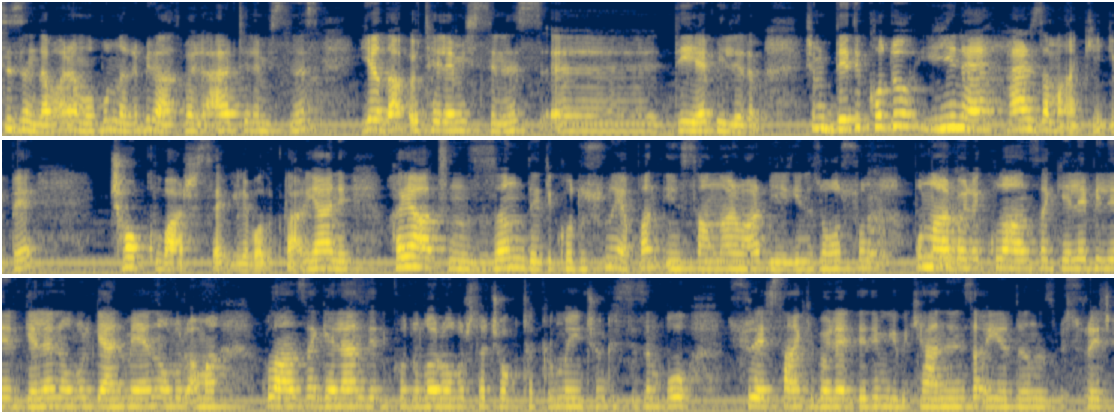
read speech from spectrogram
sizin de var ama bunları biraz böyle ertelemişsiniz ya da ötelemişsiniz e, diyebilirim. Şimdi dedikodu yine her zamanki gibi çok var sevgili balıklar. Yani hayatınızın dedikodusunu yapan insanlar var. Bilginiz olsun. Bunlar böyle kulağınıza gelebilir. Gelen olur, gelmeyen olur ama kulağınıza gelen dedikodular olursa çok takılmayın. Çünkü sizin bu süreç sanki böyle dediğim gibi kendinize ayırdığınız bir süreç.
